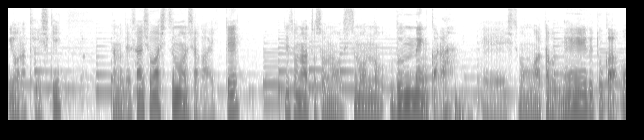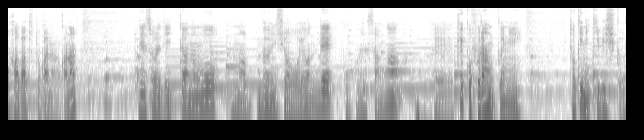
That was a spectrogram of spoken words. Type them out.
ような形式なので最初は質問者がいてでその後その質問の文面から、えー、質問は多分メールとかおはがきとかなのかな。でそれで言ったのを、まあ、文章を読んで国分さんが、えー、結構フランクに時に厳しく、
